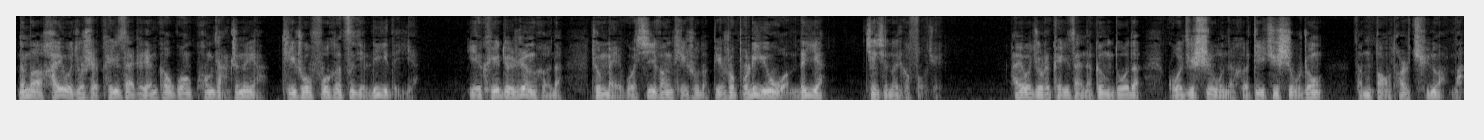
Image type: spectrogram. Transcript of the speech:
那么还有就是可以在这联合光框架之内啊提出符合自己利益的议案。也可以对任何呢，就美国西方提出的，比如说不利于我们的议案，进行了这个否决。还有就是可以在呢更多的国际事务呢和地区事务中，咱们抱团取暖嘛。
